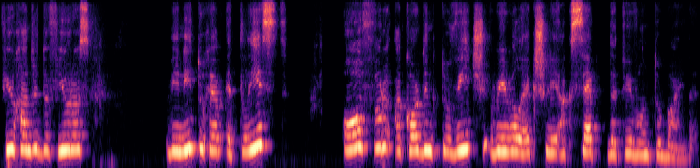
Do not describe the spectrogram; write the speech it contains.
few hundred of euros, we need to have at least offer according to which we will actually accept that we want to buy that.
